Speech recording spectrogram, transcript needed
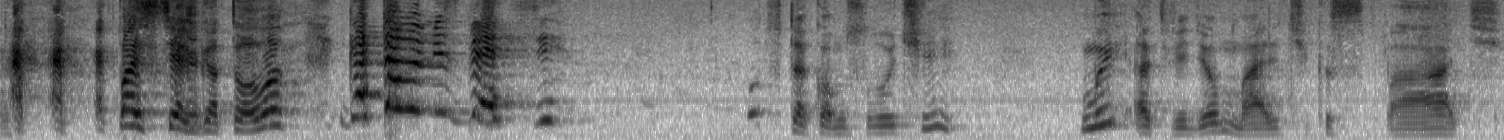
Постель готова? Готова, мисс Бетси. Вот в таком случае мы отведем мальчика спать.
